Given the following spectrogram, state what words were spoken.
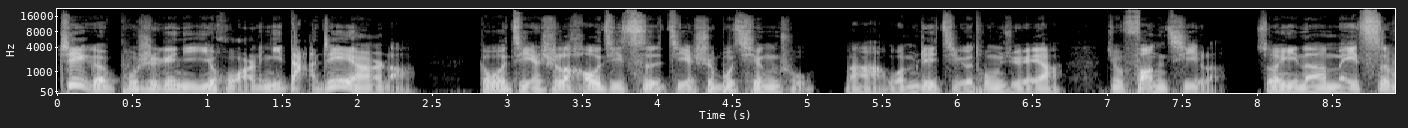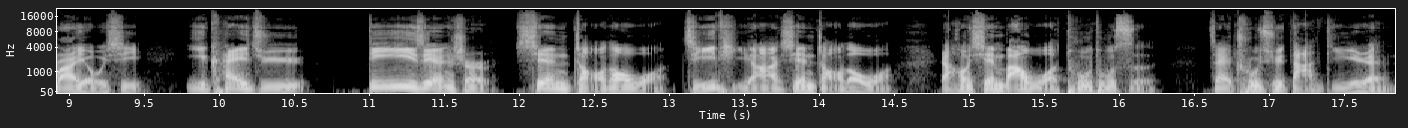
这个不是跟你一伙的，你打这样的，跟我解释了好几次，解释不清楚啊。我们这几个同学呀，就放弃了。所以呢，每次玩游戏一开局。第一件事儿，先找到我，集体啊，先找到我，然后先把我突突死，再出去打敌人。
